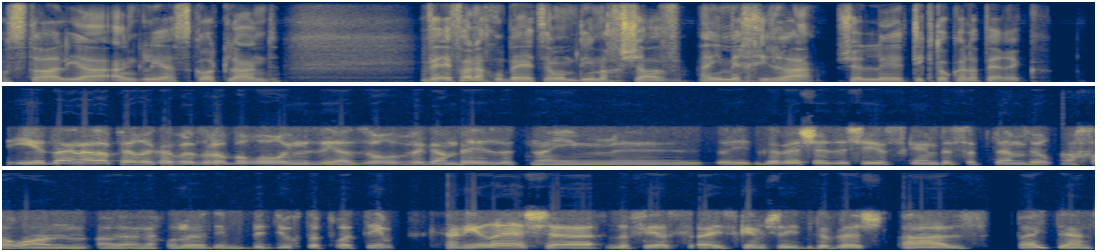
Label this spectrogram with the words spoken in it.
אוסטרליה, אנגליה, סקוטלנד. ואיפה אנחנו בעצם עומדים עכשיו? האם מכירה של אה, טיק טוק על הפרק? היא עדיין על הפרק, אבל זה לא ברור אם זה יעזור וגם באיזה תנאים אה, זה יתגבש איזשהו הסכם בספטמבר האחרון, אנחנו לא יודעים בדיוק את הפרטים. כנראה שלפי ההסכם שהתגבש, אז בייטדאנס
